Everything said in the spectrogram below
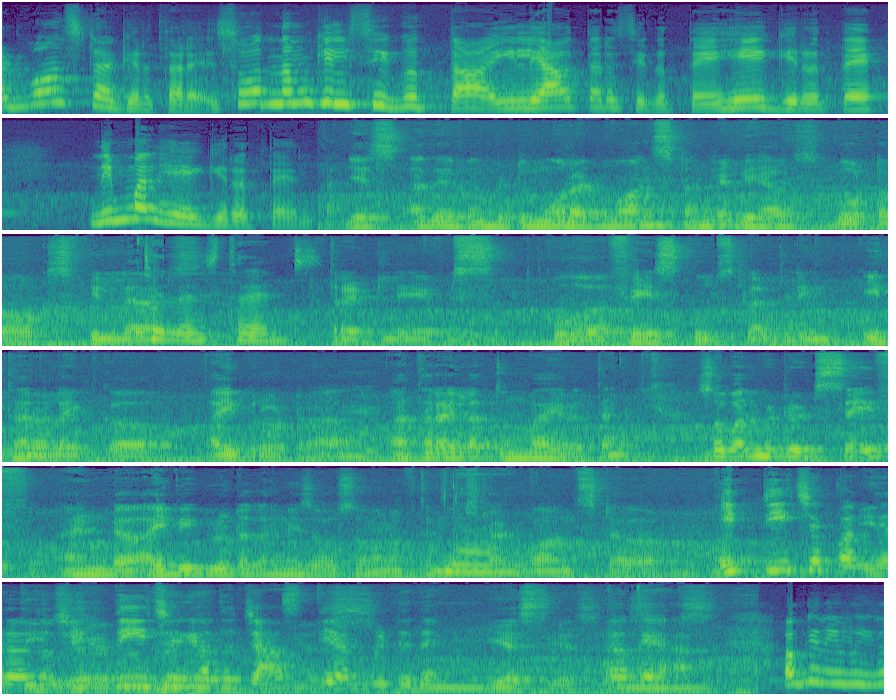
ಅಡ್ವಾನ್ಸ್ಡ್ ಆಗಿರ್ತಾರೆ. ಸೊ ಅದು ನಮ್ಗೆ ಇಲ್ಲಿ ಸಿಗುತ್ತಾ? ಇಲ್ಲಿ ಯಾವ ಥರ ಸಿಗುತ್ತೆ? ಹೇಗಿರುತ್ತೆ? ನಿಮ್ಮಲ್ಲಿ ಹೇಗಿರುತ್ತೆ ಅಂತ? ಎಸ್ ಅದೇ ಬಂದ್ಬಿಟ್ಟು ಮೋರ್ ಅಡ್ವಾನ್ಸ್ಡ್ ಅಂದರೆ we have botox fillers Fillers, thread lifts face cool sculpting ಈ ಥರ ಲೈಕ್ ಐಬ್ರೋ ಆ ಥರ ಎಲ್ಲ ತುಂಬ ಇರುತ್ತೆ. ಸೊ ಬಂದ್ಬಿಟ್ಟು it's safe and I V glutathione is also one of the most advanced ಇತ್ತೀಚೆಗೆ ಬಂದಿರೋದು ಇತ್ತೀಚೆಗೆ ಅದು ಜಾಸ್ತಿ ಆಗಿಬಿಟ್ಟಿದೆ. ಎಸ್ ಎಸ್ ಓಕೆ ಓಕೆ ನೀವೀಗ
